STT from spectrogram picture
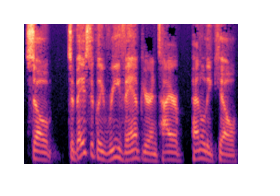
So to basically revamp your entire penalty kill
